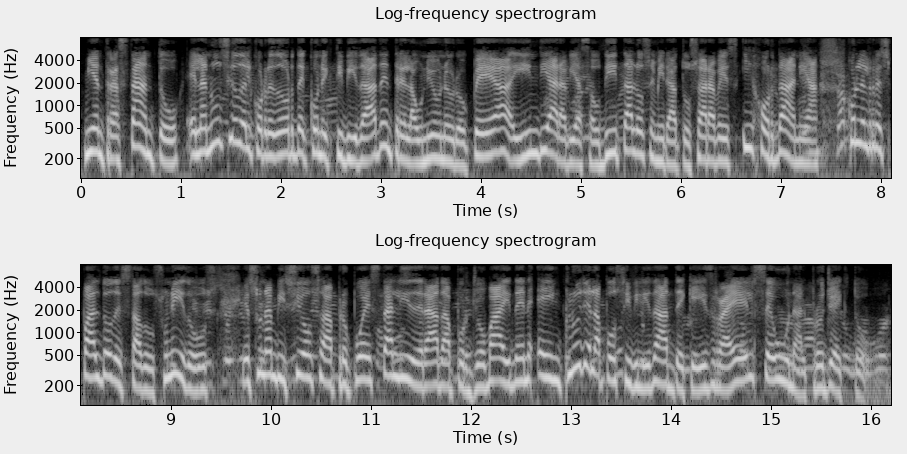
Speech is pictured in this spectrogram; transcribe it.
Mientras tanto, el anuncio del corredor de conectividad entre la Unión Europea, India, Arabia Saudita, los Emiratos Árabes y Jordania, con el respaldo de Estados Unidos, es una ambiciosa propuesta liderada por Joe Biden e incluye la posibilidad de que Israel se una al proyecto.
